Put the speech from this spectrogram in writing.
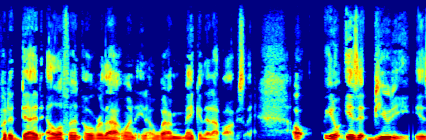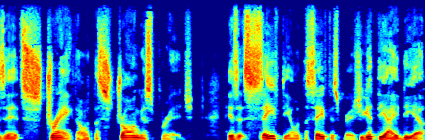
put a dead elephant over that one. You know what I'm making it up, obviously. Oh, you know, is it beauty? Is it strength? I want the strongest bridge. Is it safety? I want the safest bridge. You get the idea.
